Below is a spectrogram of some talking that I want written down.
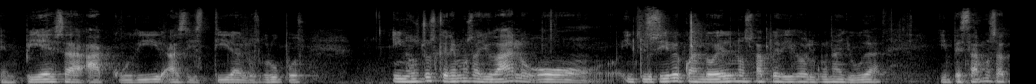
empieza a acudir, a asistir a los grupos y nosotros queremos ayudarlo o inclusive cuando él nos ha pedido alguna ayuda y empezamos a,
